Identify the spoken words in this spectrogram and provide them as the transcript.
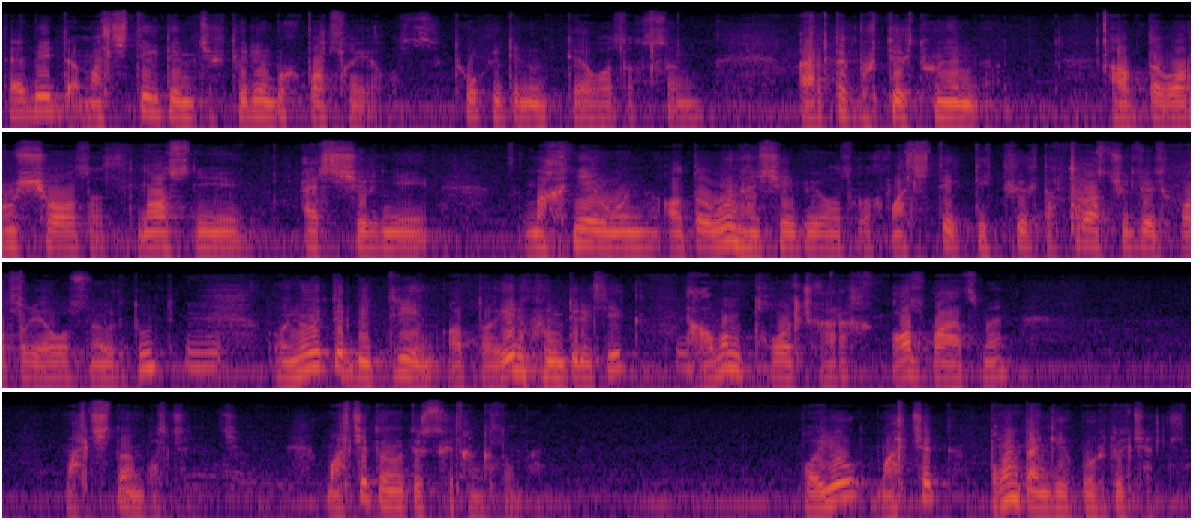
Тэгээ бид малчтыг дэмжих төрлийн бүх бодлогыг явуулсан. Түүхийдэн үнэтэй болгосон гардаг бүтээгдэхүүний авдаг урам шуулал, ноосны арьс ширний махны үн одоо үн ханшийг бий болгох малчтыг тэтгэх дотроос чөлөөлөх бодлого явуулсан үр дүнд өнөөдөр бидний одоо энэ хүндрэлийг даван туулж гарах гол бааз маань малчтан болж чадчих. Малчд өнөөдөр сэтгэл хангалуун байна. Буюу малчд дунд ангийг бүрдүүлж чадлаа.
